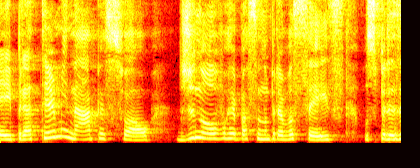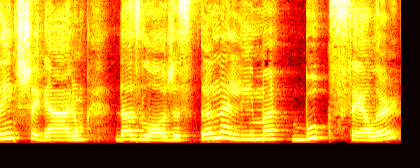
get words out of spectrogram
aí, para terminar, pessoal, de novo repassando para vocês, os presentes chegaram das lojas Ana Lima Bookseller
